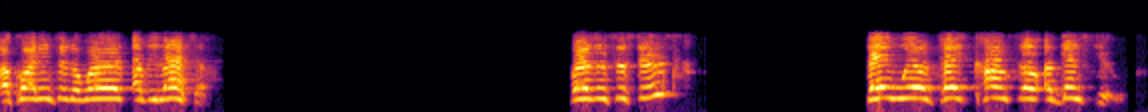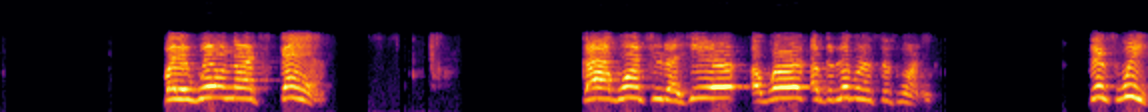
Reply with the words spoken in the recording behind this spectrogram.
according to the word of Elisha. Brothers and sisters, they will take counsel against you, but it will not stand. God wants you to hear a word of deliverance this morning. This week,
